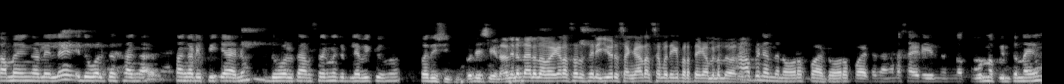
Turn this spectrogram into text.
സമയങ്ങളിൽ ഇതുപോലത്തെ സംഘ- സംഘടിപ്പിക്കാനും ഇതുപോലത്തെ അവസരങ്ങൾ ലഭിക്കുമെന്ന് പ്രതീക്ഷിക്കും പ്രതീക്ഷിക്കുന്നു. അതിനെന്തായാലും സദസ്സിൽ ഈ ഒരു സംഘാടന സമിതിക്ക് പ്രത്യേകം അഭിനന്ദനം ഉറപ്പായിട്ടും ഉറപ്പായിട്ടും ഞങ്ങളുടെ സൈഡിൽ നിന്നുള്ള പൂർണ പിന്തുണയും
